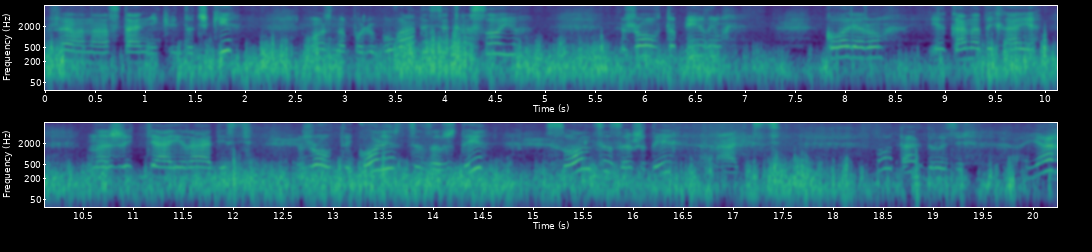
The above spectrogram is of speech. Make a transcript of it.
Вже вона останні квіточки. Можна полюбуватися красою жовто-білим кольором, яка надихає на життя і радість. Жовтий колір це завжди сонце, завжди радість. Отак, друзі. А я,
